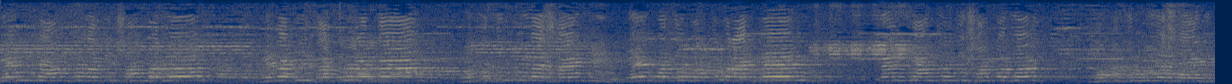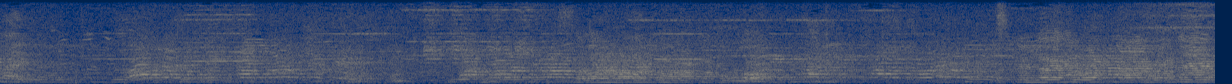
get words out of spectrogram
কেন্দ্রীয় আন্তর্জাতিক সম্পাদক, মেধাবী ছাত্র الله الرحمن الرحيم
